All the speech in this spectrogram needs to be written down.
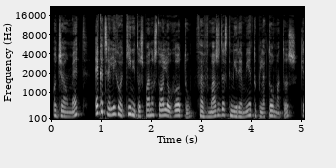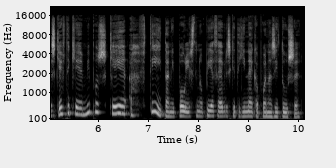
Ο Τζαουμέτ έκατσε λίγο ακίνητος πάνω στο άλογό του, θαυμάζοντας την ηρεμία του πλατώματος και σκέφτηκε μήπως και αυτή ήταν η πόλη στην οποία θα έβρισκε τη γυναίκα που αναζητούσε.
